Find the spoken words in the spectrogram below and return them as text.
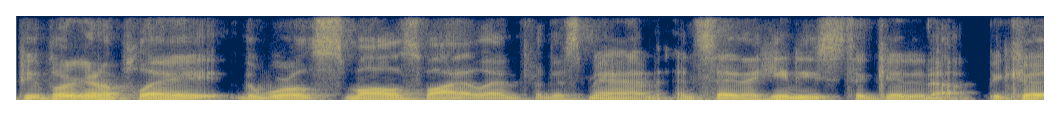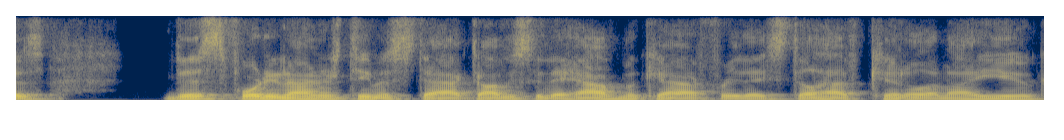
people are going to play the world's smallest violin for this man and say that he needs to get it up because this 49ers team is stacked. Obviously, they have McCaffrey. They still have Kittle and Aiyuk.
